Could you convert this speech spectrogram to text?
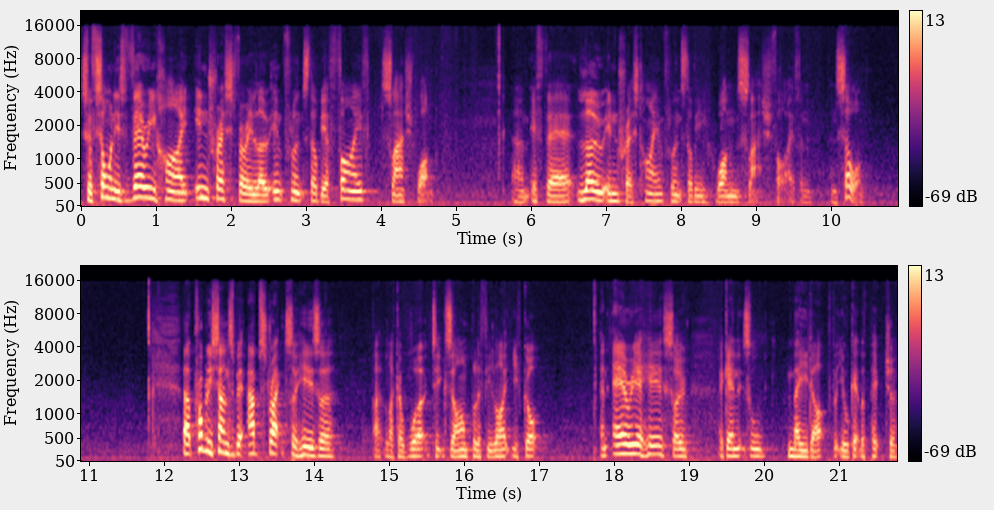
So if someone is very high interest, very low influence, there'll be a 5 slash 1. Um, if they're low interest, high influence, there'll be 1 slash 5, and, and so on. That probably sounds a bit abstract, so here's a, like a worked example, if you like. You've got an area here, so again, it's all made up, but you'll get the picture.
